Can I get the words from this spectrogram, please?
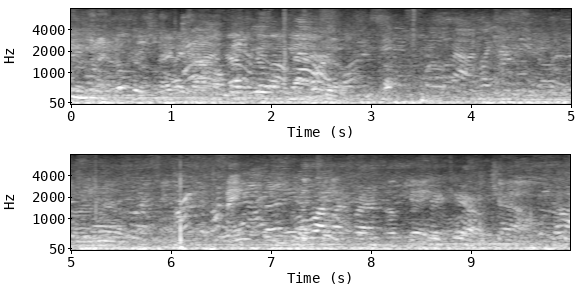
Have a. All right, my friend. Okay. Take care. Ciao.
